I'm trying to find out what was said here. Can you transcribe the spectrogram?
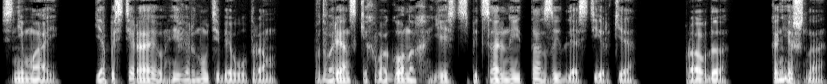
Снимай. Я постираю и верну тебе утром. В дворянских вагонах есть специальные тазы для стирки». «Правда?» «Конечно.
